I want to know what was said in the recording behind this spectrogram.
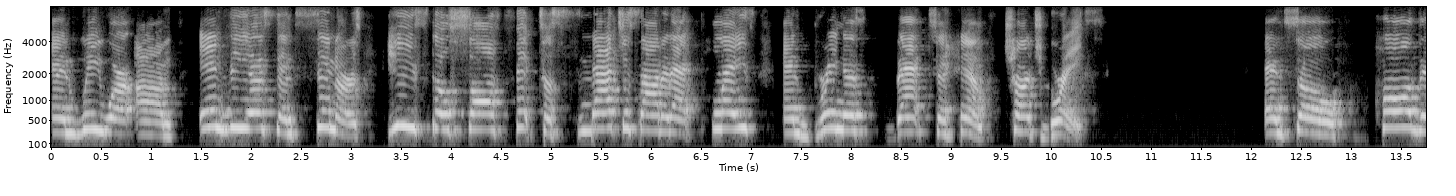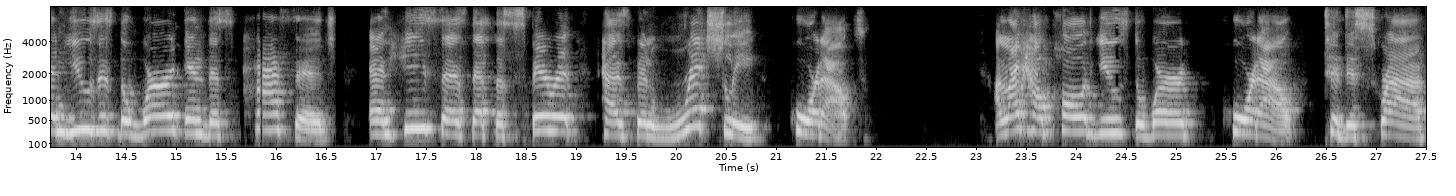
and we were um, envious and sinners, he still saw fit to snatch us out of that place and bring us back to him. Church grace. And so Paul then uses the word in this passage, and he says that the Spirit has been richly poured out. I like how Paul used the word poured out to describe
